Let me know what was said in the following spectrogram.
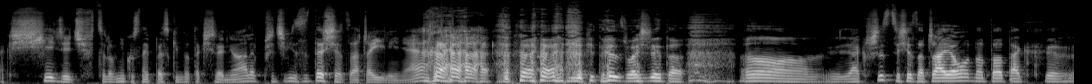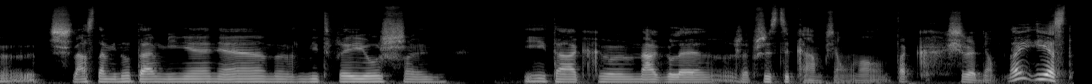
Tak siedzieć w celowniku snajperskim to tak średnio, ale przeciwnicy też się zaczaili, nie? I to jest właśnie to. O, jak wszyscy się zaczają, no to tak e, 13 minuta minie, nie? No, bitwy już. I tak y, nagle, że wszyscy kampią, no tak średnio. No i jest,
